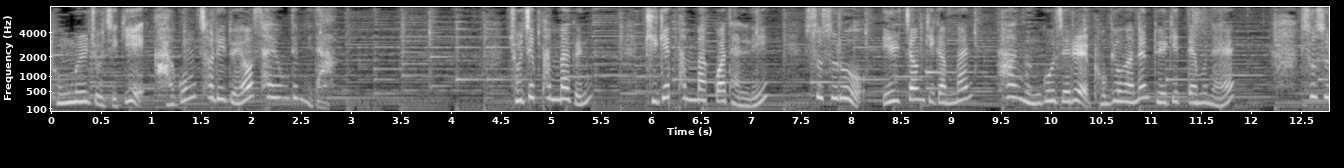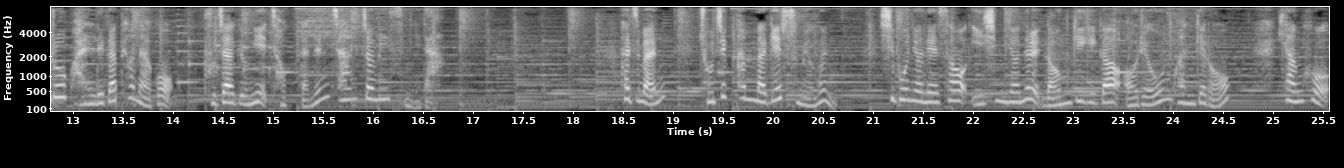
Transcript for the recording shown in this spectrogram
동물 조직이 가공 처리되어 사용됩니다. 조직 판막은 기계 판막과 달리 수술 후 일정 기간만 항응고제를 복용하면 되기 때문에 수술 후 관리가 편하고 부작용이 적다는 장점이 있습니다. 하지만 조직 판막의 수명은 15년에서 20년을 넘기기가 어려운 관계로 향후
